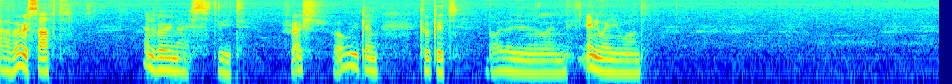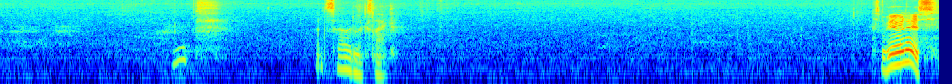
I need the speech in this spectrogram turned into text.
are very soft and very nice to eat fresh. Or you can cook it boil it you know, in any way you want. Oops. that's how it looks like. So here it is.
